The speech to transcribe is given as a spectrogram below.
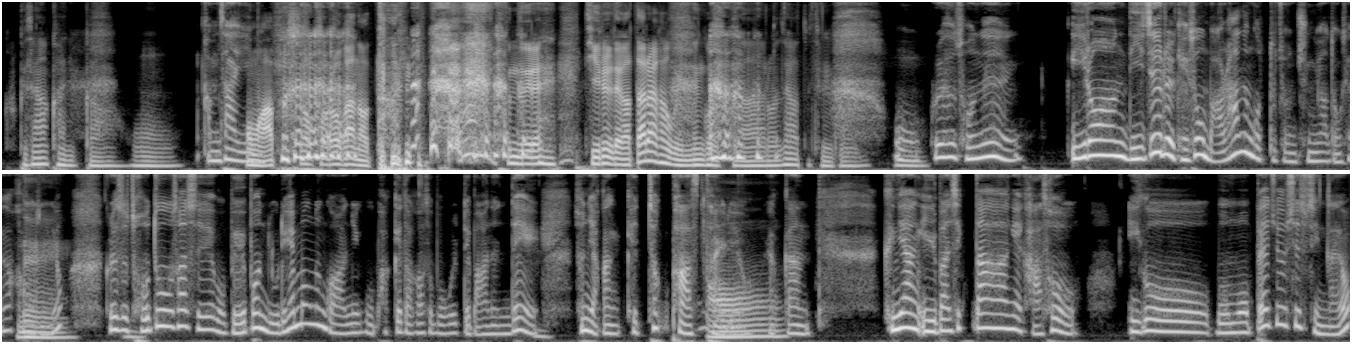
그렇게 생각하니까 어, 감사히. 어, 앞서 걸어간 어떤 분들의 뒤를 내가 따라가고 있는 거구나 이런 생각도 들고. 어, 음. 그래서 저는 이런 니즈를 계속 말하는 것도 전 중요하다고 생각하거든요. 네. 그래서 저도 사실 뭐 매번 요리해 먹는 거 아니고 밖에 나가서 먹을 때 많은데 음. 저는 약간 개척파 스타일이에요. 어. 약간 그냥 일반 식당에 가서 이거 뭐뭐 빼주실 수 있나요?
